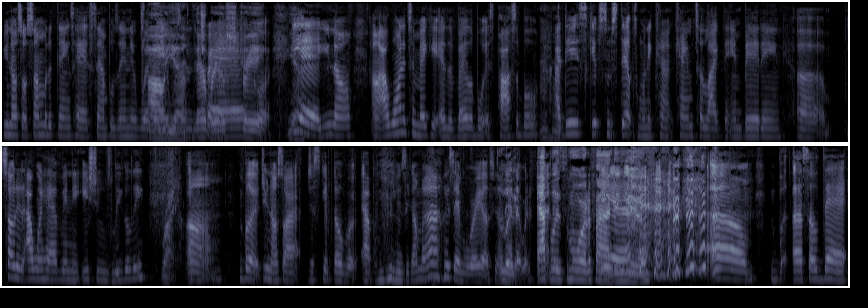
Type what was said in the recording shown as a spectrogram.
you know, so some of the things had samples in it, whether Oh, it yeah. was in the They're real track strict. or Yeah. yeah. you know, uh, I wanted to make it as available as possible. Mm-hmm. I did skip some steps when it came to like the embedding, uh, so that I wouldn't have any issues legally. Right. Um, but you know, so I just skipped over Apple Music. I'm like, ah, it's everywhere else. You know, they Look, know where to find Apple it. is more to find than you. um, but, uh, so that,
